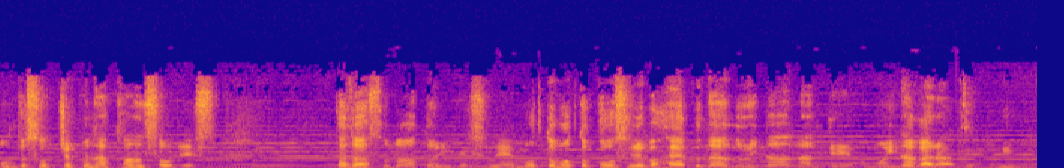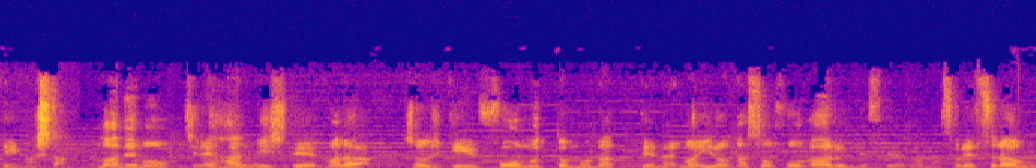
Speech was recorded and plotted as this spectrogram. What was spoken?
本当率直な感想です。ただ、その後にですね、もっともっとこうすれば速くなるのにな、なんて思いながらずっと見ていました。まあでも、1年半にして、まだ正直フォームともなってない、まあいろんな奏法があるんですけれども、それすらも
